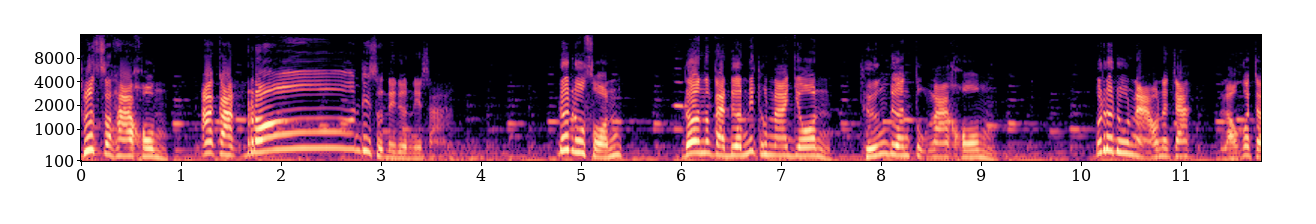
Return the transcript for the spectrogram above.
พฤษภาคม อากาศร้อนที่สุดในเดือนเมษาฤดูฝนเริ่มตั้งแต่เดือนมิถุนายน ถึงเดือนตุลาคม ฤดูหนาวนะจ๊ะ เราก็จะ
